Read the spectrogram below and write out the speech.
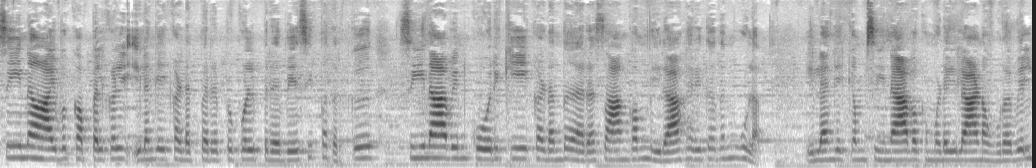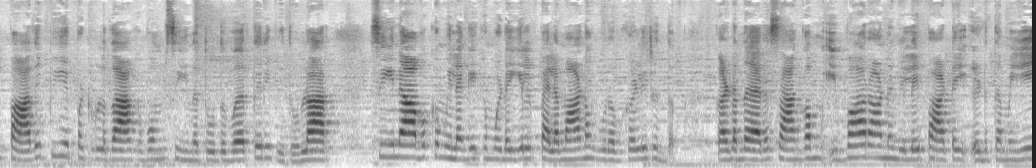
சீன ஆய்வு கப்பல்கள் இலங்கை கடற்பரப்புக்குள் பிரவேசிப்பதற்கு சீனாவின் கோரிக்கையை கடந்த அரசாங்கம் நிராகரித்ததன் மூலம் இலங்கைக்கும் சீனாவுக்கும் இடையிலான உறவில் பாதிப்பு ஏற்பட்டுள்ளதாகவும் சீன தூதுவர் தெரிவித்துள்ளார். சீனாவுக்கும் இலங்கைக்கும் இடையில் பலமான உறவுகள் இருந்தும் கடந்த அரசாங்கம் இவ்வாறான நிலைப்பாட்டை எடுத்தமையே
